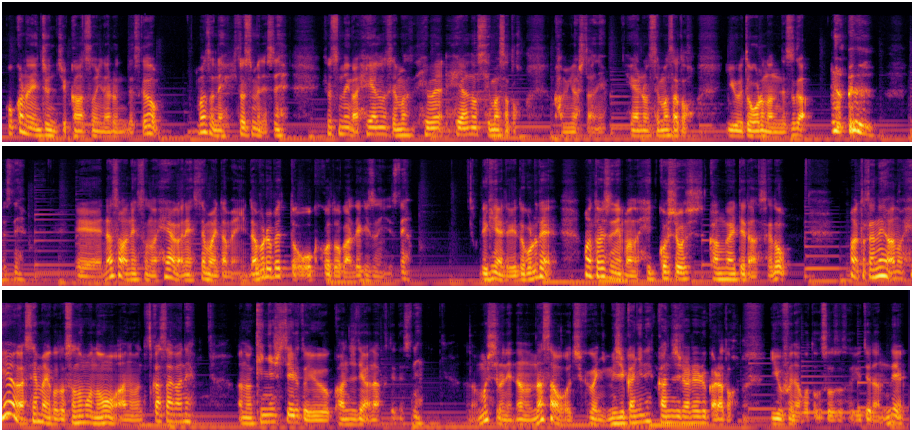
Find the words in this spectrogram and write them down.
ここからね、順次感想になるんですけど、まずね、一つ目ですね。一つ目が部屋の狭部屋の狭さと噛みましたね。部屋の狭さというところなんですが、ですね。えー、NASA はね、その部屋がね、狭いためにダブルベッドを置くことができずにですね、できないというところで、まあ、とりあえずね、まあ、引っ越しを考えてたんですけど、まあ、ただね、あの、部屋が狭いことそのものを、あの、司がね、あの、気にしているという感じではなくてですね、あのむしろね、あの、NASA を近くに、身近にね、感じられるからというふうなことをそうそうそう言ってたんで、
